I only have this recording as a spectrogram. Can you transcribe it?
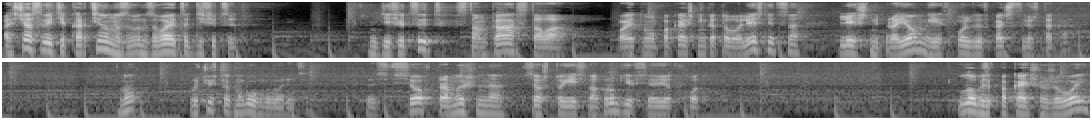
А сейчас, видите, картина называется дефицит. Дефицит станка, стола. Поэтому пока еще не готова лестница, лестничный проем я использую в качестве верстака. Ну, кручусь как могу, как говорится. То есть все в промышленно, все, что есть в округе, все идет в ход. Лобзик пока еще живой,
